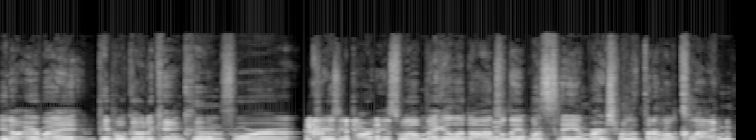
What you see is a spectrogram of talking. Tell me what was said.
you know, everybody people go to Cancun for crazy parties. well, megalodons when they once they emerge from the thermocline,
